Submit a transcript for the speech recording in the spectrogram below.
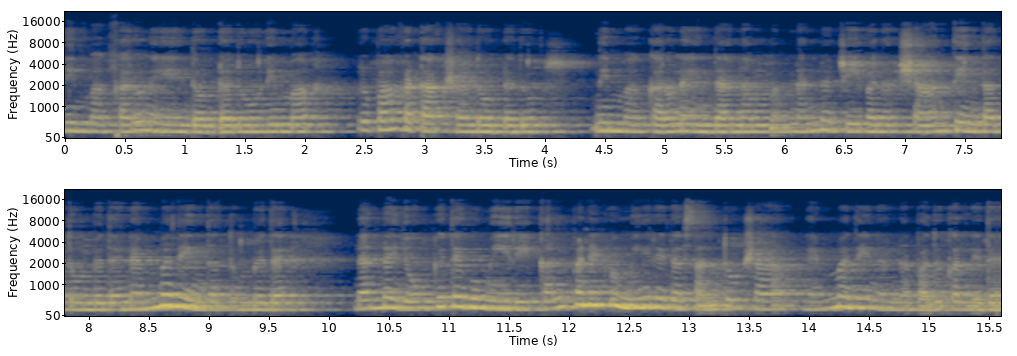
ನಿಮ್ಮ ಕರುಣೆ ದೊಡ್ಡದು, ನಿಮ್ಮ ಕೃಪಾ ಕಟಾಕ್ಷ ದೊಡ್ಡದು. ನಿಮ್ಮ ಕರುಣೆಯಿಂದ ನಮ್ಮ ನನ್ನ ಜೀವನ ಶಾಂತಿಯಿಂದ ತುಂಬಿದೆ, ನೆಮ್ಮದಿಯಿಂದ ತುಂಬಿದೆ. ನನ್ನ ಯೋಗ್ಯತೆಗೂ ಮೀರಿ, ಕಲ್ಪನೆಗೂ ಮೀರಿದ ಸಂತೋಷ, ನೆಮ್ಮದಿ ನನ್ನ ಬದುಕಲ್ಲಿದೆ.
